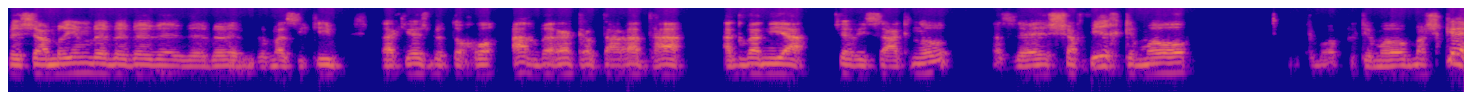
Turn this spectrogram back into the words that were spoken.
משמרים ומזיקים, רק יש בתוכו אך ורק על טהרת העגבנייה שהסקנו, אז זה שפיך כמו, כמו, כמו משקה.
